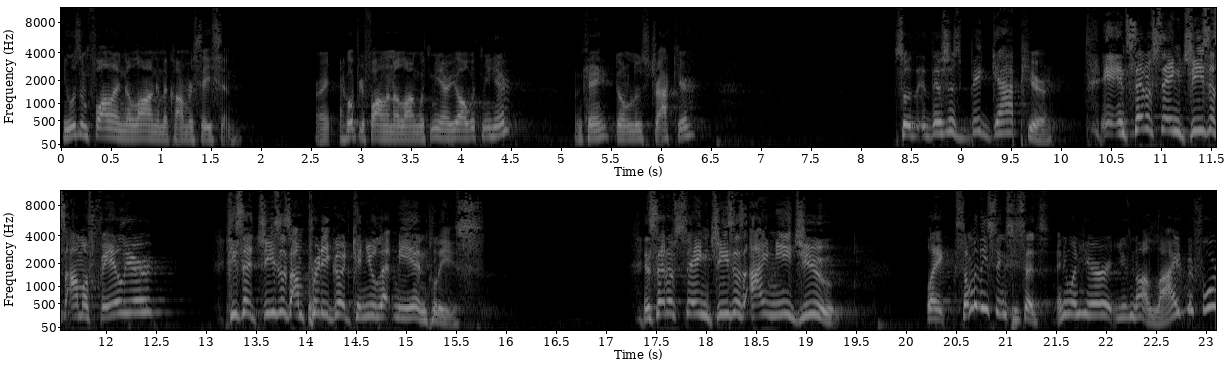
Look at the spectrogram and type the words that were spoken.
He wasn't following along in the conversation, right? I hope you're following along with me. Are you all with me here? Okay, don't lose track here. So th- there's this big gap here. I- instead of saying, Jesus, I'm a failure, he said, Jesus, I'm pretty good. Can you let me in, please? Instead of saying, Jesus, I need you. Like some of these things he says, anyone here, you've not lied before?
